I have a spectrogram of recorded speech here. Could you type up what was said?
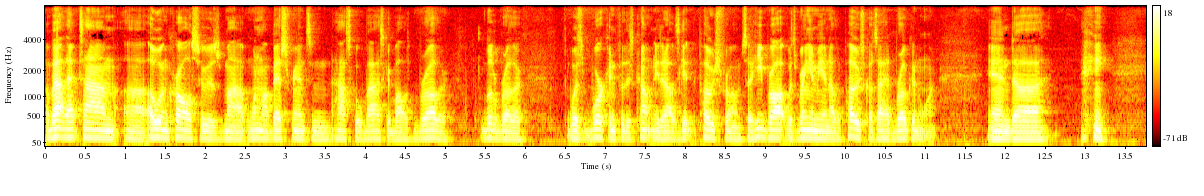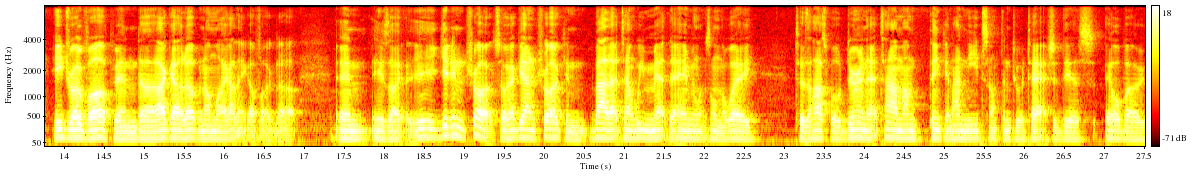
about that time, uh, Owen Cross, who is my one of my best friends in high school basketball's brother, little brother, was working for this company that I was getting the post from. So he brought was bringing me another post because I had broken one, and uh, he he drove up and uh, I got up and I'm like I think I fucked up, and he's like "Hey, get in the truck. So I got in the truck and by that time we met the ambulance on the way to the hospital. During that time I'm thinking I need something to attach to this elbow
